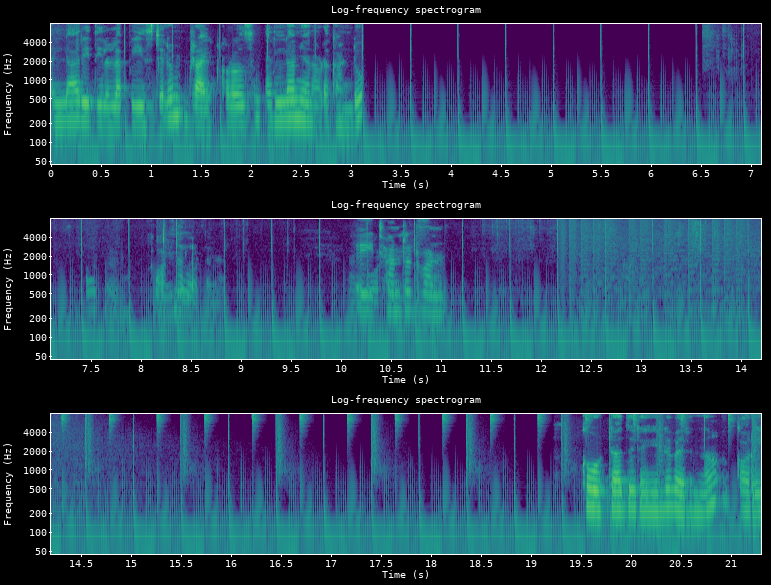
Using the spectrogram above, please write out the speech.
എല്ലാ രീതിയിലുള്ള പേസ്റ്റലും ബ്രൈറ്റ് കളേഴ്സും എല്ലാം ഞാൻ അവിടെ കണ്ടു. കോട്ടാതിരയിൽ അല്ല എയ്റ്റ് ഹൺഡ്രഡ് വൺ. കോട്ടാതുരയിൽ വരുന്ന കുറേ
